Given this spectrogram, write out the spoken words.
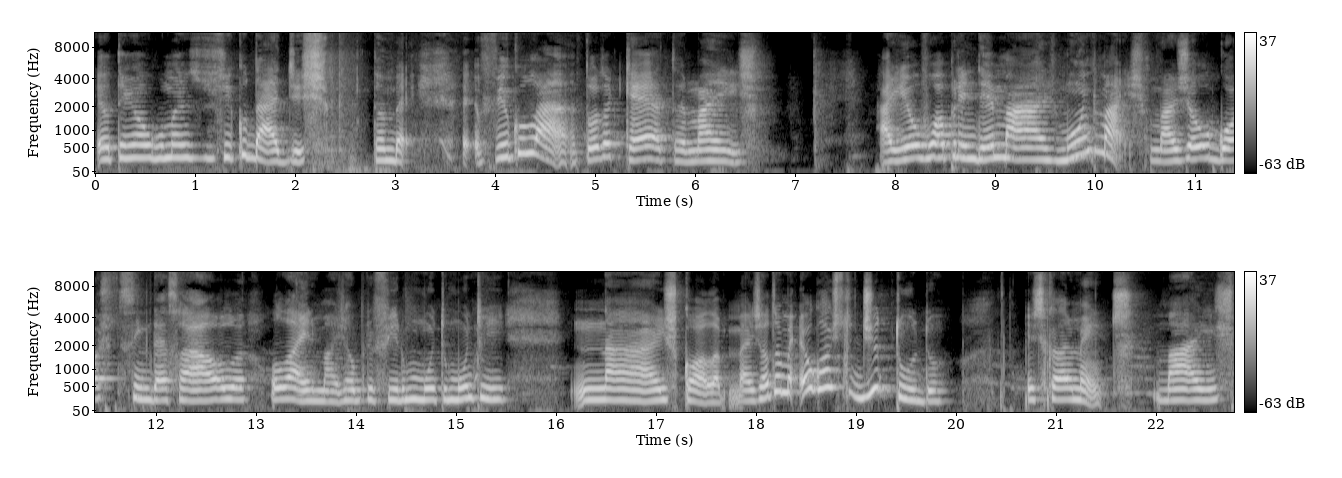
eu tenho algumas dificuldades também. Eu fico lá, toda quieta, mas Aí eu vou aprender mais, muito mais. Mas eu gosto sim dessa aula online, mas eu prefiro muito, muito ir na escola. Mas eu também, eu gosto de tudo, claramente. Mas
